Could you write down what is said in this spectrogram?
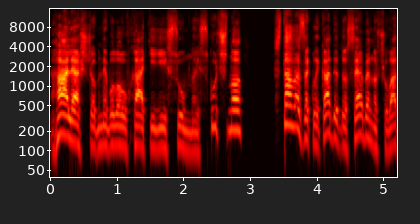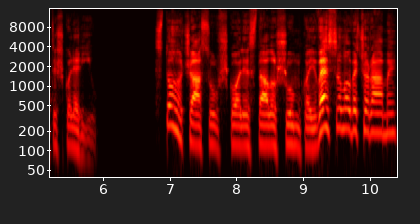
Галя, щоб не було в хаті їй сумно й скучно, стала закликати до себе ночувати школярів. З того часу в школі стало шумко й весело вечорами,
